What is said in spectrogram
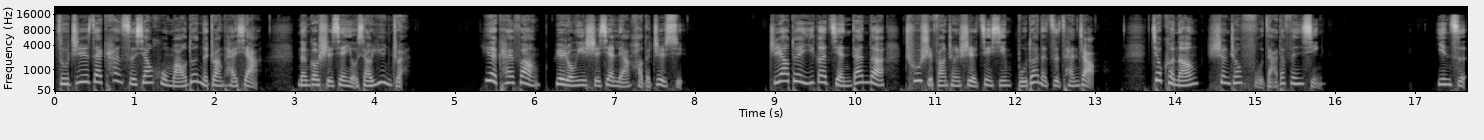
组织在看似相互矛盾的状态下，能够实现有效运转。越开放，越容易实现良好的秩序。只要对一个简单的初始方程式进行不断的自参照，就可能生成复杂的分形。因此，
